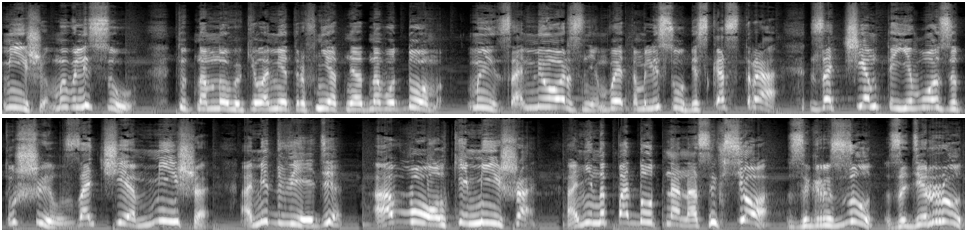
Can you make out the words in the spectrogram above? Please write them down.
«Миша, мы в лесу. Тут на много километров нет ни одного дома. Мы замерзнем в этом лесу без костра. Зачем ты его затушил? Зачем, Миша? А медведи? А волки, Миша? Они нападут на нас и все, загрызут, задерут.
